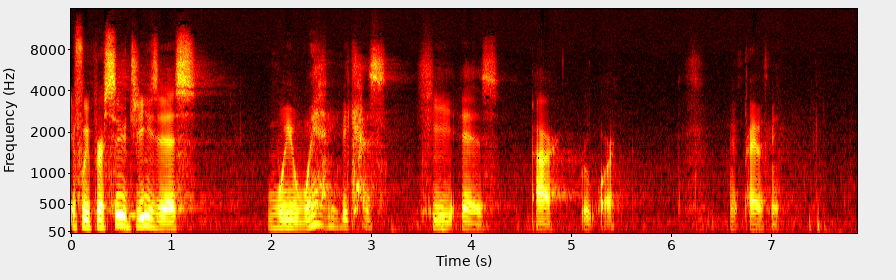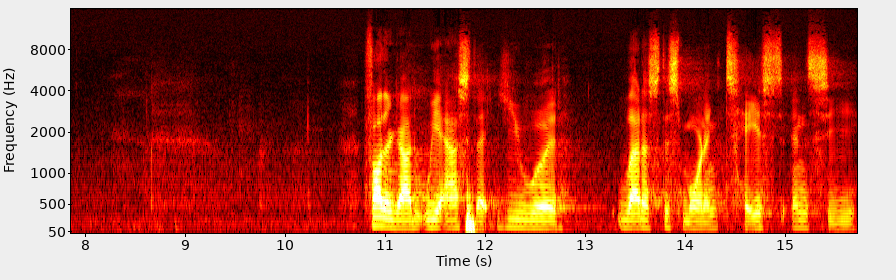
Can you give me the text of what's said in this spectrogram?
If we pursue Jesus, we win because he is our reward. pray with me. Father God, we ask that you would let us this morning taste and see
